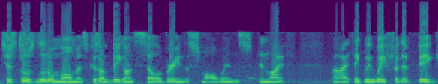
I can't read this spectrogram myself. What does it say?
just those little moments, because I'm big on celebrating the small wins in life. Uh, I think we wait for the big,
